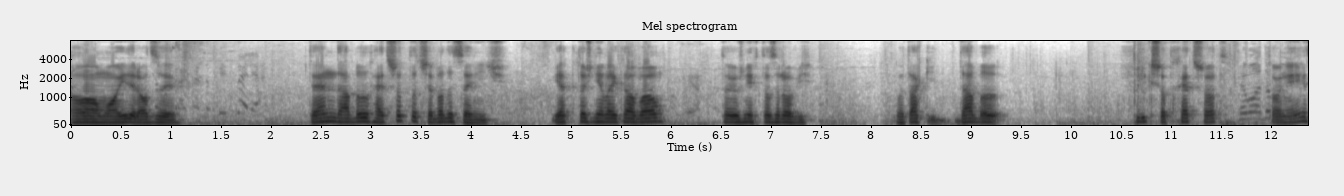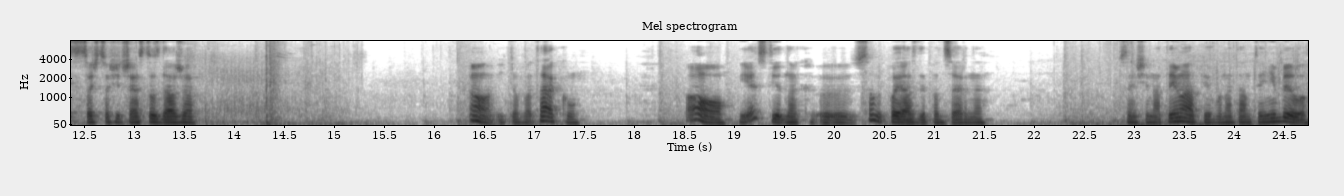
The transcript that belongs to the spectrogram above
O, moi drodzy. Ten double headshot to trzeba docenić. Jak ktoś nie lajkował, to już niech to zrobi. Bo taki double flickshot headshot to nie jest coś, co się często zdarza. O, i to w ataku. O, jest jednak, y, są pojazdy pancerne. W sensie na tej mapie, bo na tamtej nie było.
